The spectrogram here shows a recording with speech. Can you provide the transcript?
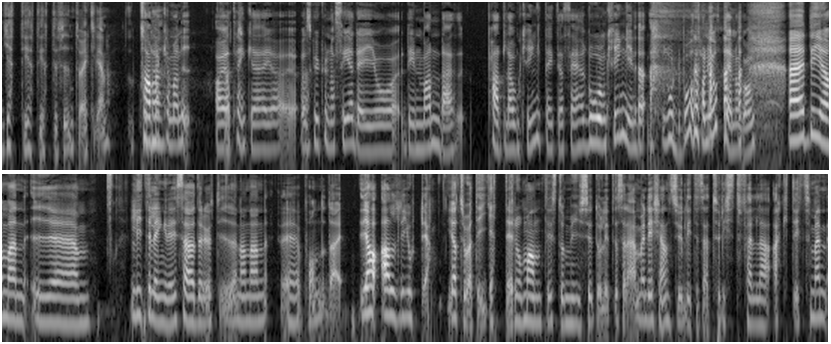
Jätte, jätte, jättefint verkligen. Tar man... kan man, ja jag tänker, jag, jag skulle kunna se dig och din man där paddla omkring tänkte jag säga, ro omkring i en roddbåt. Har ni gjort det någon gång? Nej, det gör man i eh, lite längre i söderut i en annan eh, pond där. Jag har aldrig gjort det. Jag tror att det är jätteromantiskt och mysigt och lite sådär, men det känns ju lite så här turistfälla-aktigt. Men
